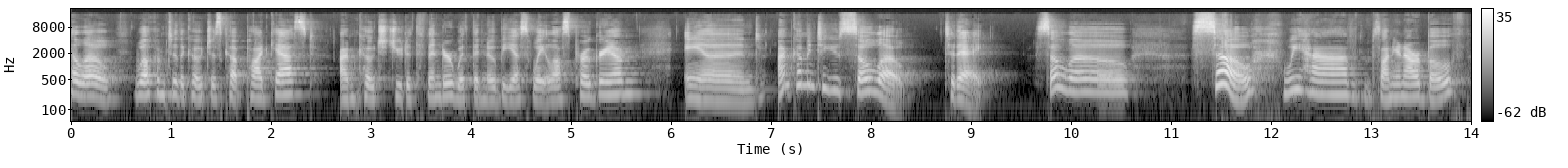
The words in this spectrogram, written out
Hello, welcome to the Coach's Cup podcast. I'm Coach Judith Fender with the No BS Weight Loss Program, and I'm coming to you solo today. Solo. So, we have Sonia and I are both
